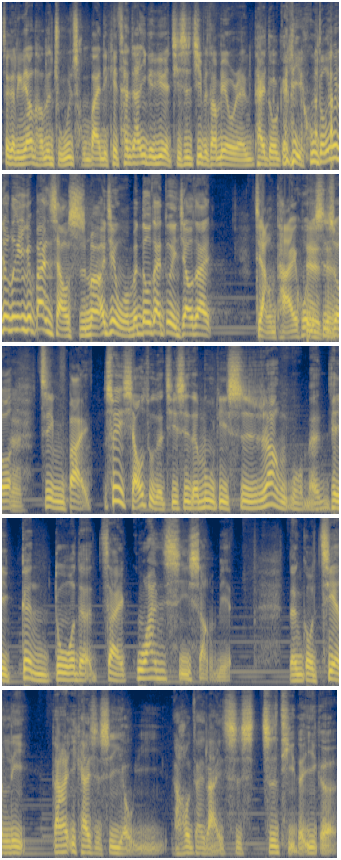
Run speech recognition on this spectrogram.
这个灵粮堂的主日崇拜，你可以参加一个月，其实基本上没有人太多跟你互动，因为就那个一个半小时嘛，而且我们都在对焦在讲台或者是说敬拜，所以小组的其实的目的是让我们可以更多的在关系上面能够建立。当然一开始是友谊，然后再来是肢体的一个。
